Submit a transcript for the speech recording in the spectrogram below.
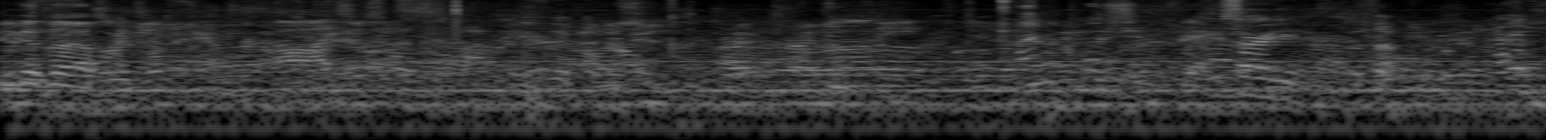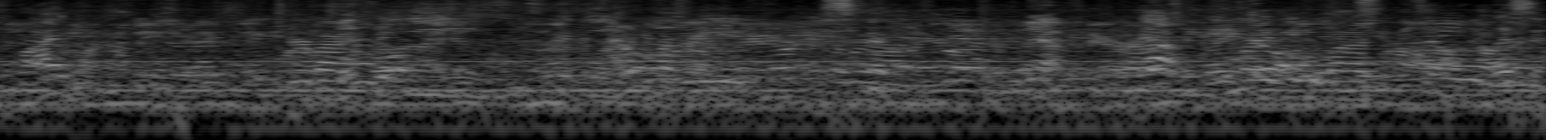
Because uh, I have a question. Sorry to interrupt. What's up? I have five one. You're about 50, 50, somewhere yeah, If I give you one, I'll listen.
